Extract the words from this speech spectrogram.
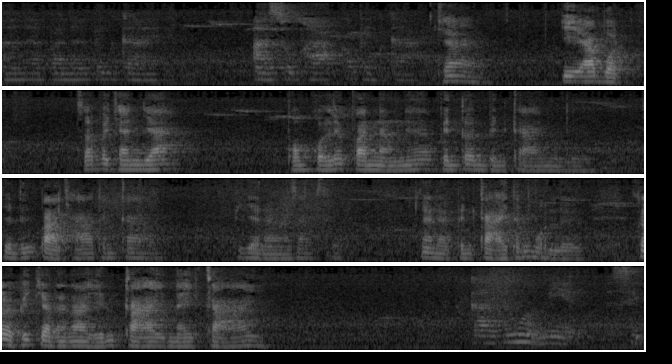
อานาปานะเป็นกายอาสุภะก็เป็นกาย ใช่ อีอาบทสัมปชัญญะ ผมขนเล็บฟันหนังเนื้อเป็นต้นเป็นกายหมดเลยจนถึงป่าช้าทั้งเก้าพิจารณาสร้างสุดนั่นแหละเป็นกายทั้งหมดเลย ก็เลยพิจารณาเห็นกายในกายกายทั้งหมดมีสิบ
